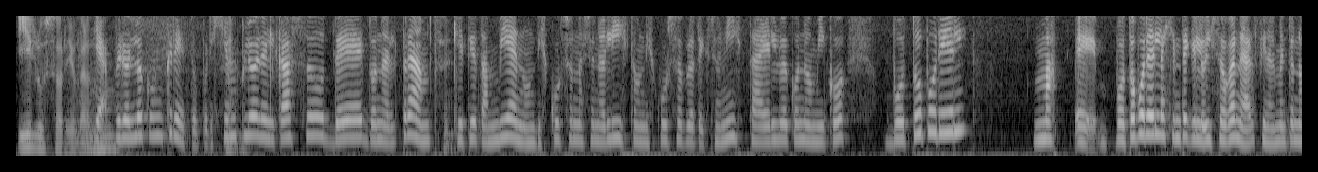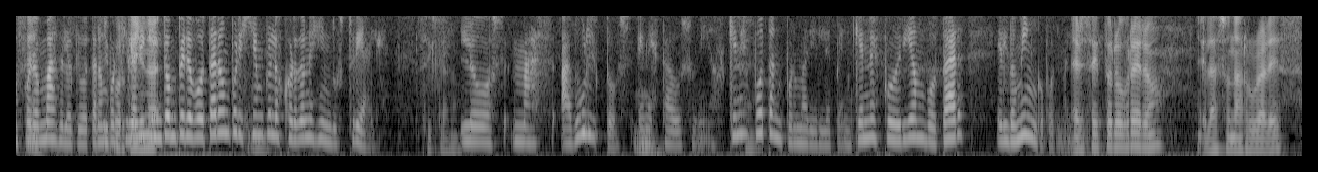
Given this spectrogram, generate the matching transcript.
ilusorio, ¿verdad? Ya, pero lo concreto, por ejemplo, en el caso de Donald Trump, que tiene también un discurso nacionalista, un discurso proteccionista en lo económico, votó por él más eh, votó por él la gente que lo hizo ganar, finalmente no fueron más de lo que votaron por Hillary Clinton, pero votaron, por ejemplo, los cordones industriales. Los más adultos en mm. Estados Unidos. ¿Quiénes votan por Marine Le Pen? ¿Quiénes podrían votar el domingo por Marine El sector obrero, en las zonas rurales,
